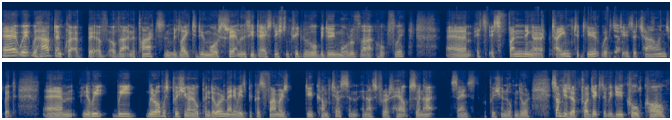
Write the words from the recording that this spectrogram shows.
Uh, we, we have done quite a bit of, of that in the past and we'd like to do more. Certainly through Destination Tweed, we will be doing more of that, hopefully. Um, it's, it's funding our time to do it, which yeah. is a challenge. But, um, you know, we, we, we're always pushing an open door in many ways because farmers do come to us and, and ask for our help. So in that sense, we're pushing an open door. Sometimes we have projects that we do cold call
